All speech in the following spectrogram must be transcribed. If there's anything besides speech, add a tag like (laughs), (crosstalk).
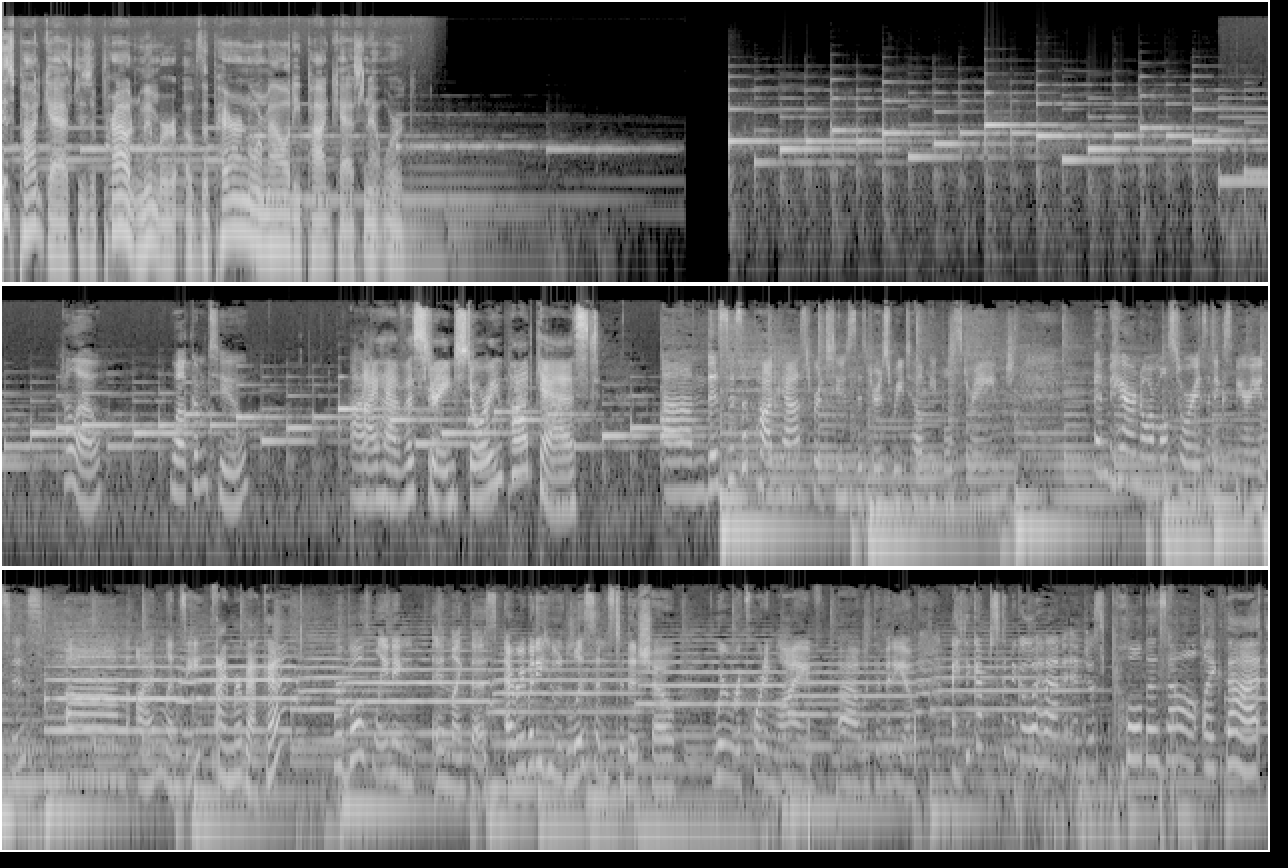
This podcast is a proud member of the Paranormality Podcast Network. Hello. Welcome to I Have a Strange Story podcast. Um, this is a podcast where two sisters retell people's strange and paranormal stories and experiences. Um, I'm Lindsay. I'm Rebecca. We're both leaning in like this. Everybody who listens to this show, we're recording live uh, with the video. I think I'm just going to go ahead and just pull this out like that. (laughs)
